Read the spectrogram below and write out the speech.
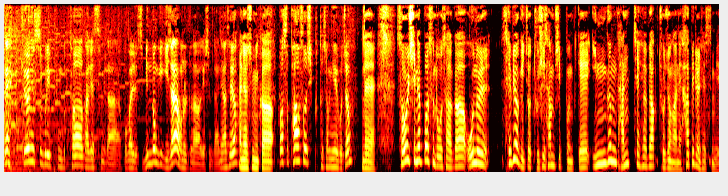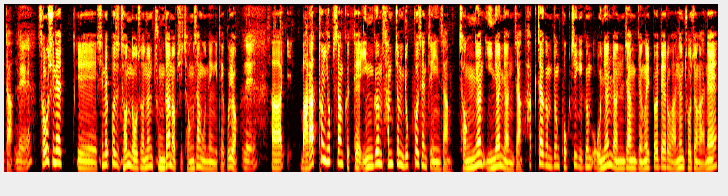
네, 주요 뉴스 브리핑부터 가겠습니다. 고발 뉴스 민동기 기자 오늘도 나와 계십니다. 안녕하세요. 안녕하십니까. 버스 파업 소식부터 정리해 보죠. 네, 서울 시내버스 노사가 오늘 새벽이죠. 2시 30분께 임금 단체 협약 조정안에 합의를 했습니다. 네. 서울 시내 예, 시내버스 전 노선은 중단 없이 정상 운행이 되고요. 네. 아, 마라톤 협상 끝에 임금 3.6% 인상, 정년 2년 연장, 학자금 등 복지기금 5년 연장 등을 뼈대로 하는 조정안에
